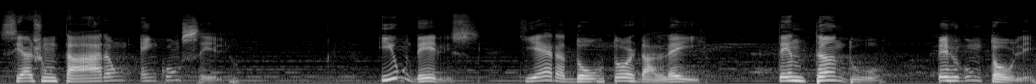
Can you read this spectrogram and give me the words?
se ajuntaram em conselho. E um deles, que era doutor da lei, tentando-o, perguntou-lhe:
